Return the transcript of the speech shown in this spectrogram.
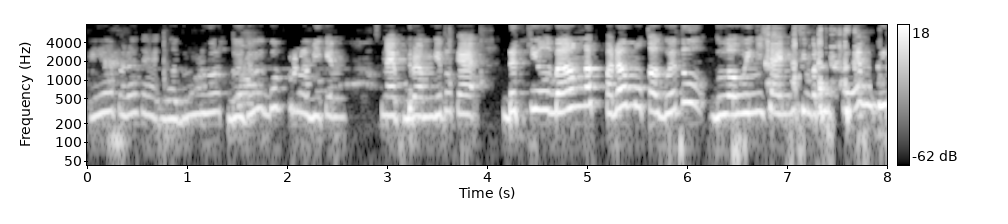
Iya, padahal kayak nggak gendut. Dulu juga gue pernah bikin snapgram gitu kayak dekil banget. Padahal muka gue tuh glowing, shining, simmer candy.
